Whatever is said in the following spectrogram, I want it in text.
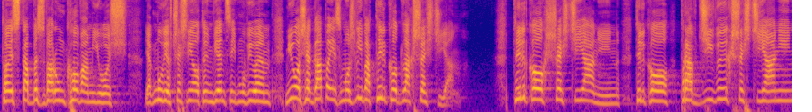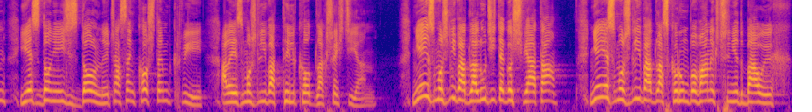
to jest ta bezwarunkowa miłość. Jak mówię wcześniej o tym więcej mówiłem, miłość agape jest możliwa tylko dla chrześcijan. Tylko chrześcijanin, tylko prawdziwy chrześcijanin jest do niej zdolny, czasem kosztem krwi, ale jest możliwa tylko dla chrześcijan. Nie jest możliwa dla ludzi tego świata, nie jest możliwa dla skorumpowanych czy niedbałych,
